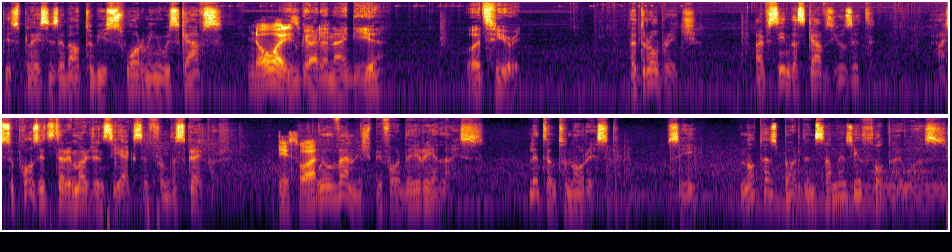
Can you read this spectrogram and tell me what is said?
This place is about to be swarming with scavs. No Nobody's You got ready. an idea? Let's hear it. The drawbridge. I've seen the scavs use it. I suppose it's their emergency exit from the scraper. This one? Will vanish before they realize. Little to no risk. See? Not as burdensome as you thought I was.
